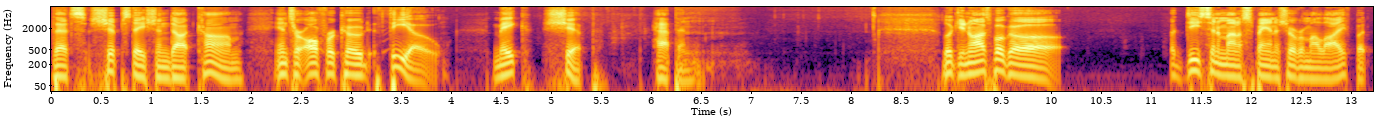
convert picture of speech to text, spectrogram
That's shipstation.com. Enter offer code THEO. Make ship happen. Look, you know, I spoke a, a decent amount of Spanish over my life, but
